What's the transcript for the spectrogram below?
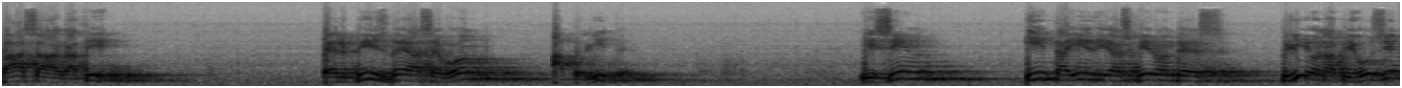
πάσα αγαθή ελπίς δε ασεβών απολύται συν ή τα ίδια σπήροντες πλοίον απειούσιν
